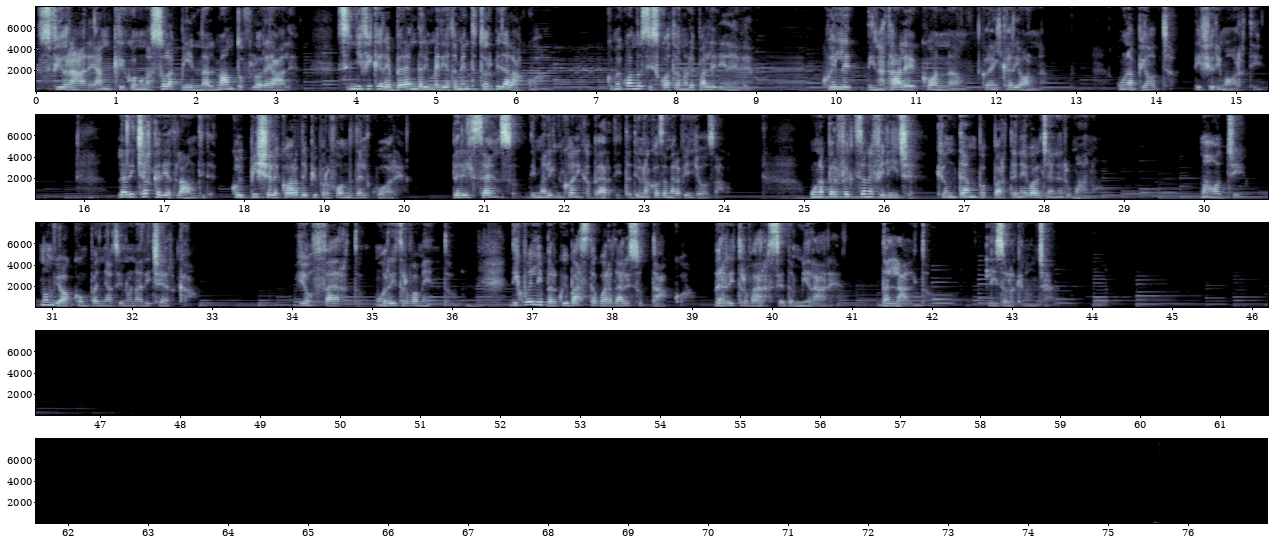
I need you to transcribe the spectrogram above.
Sfiorare anche con una sola pinna il manto floreale significherebbe rendere immediatamente torbida l'acqua, come quando si scuotano le palle di neve, quelle di Natale con, con il carillon, una pioggia di fiori morti. La ricerca di Atlantide colpisce le corde più profonde del cuore, per il senso di malinconica perdita di una cosa meravigliosa, una perfezione felice che un tempo apparteneva al genere umano ma oggi non vi ho accompagnato in una ricerca. Vi ho offerto un ritrovamento, di quelli per cui basta guardare sott'acqua per ritrovarsi ad ammirare dall'alto l'isola che non c'è.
